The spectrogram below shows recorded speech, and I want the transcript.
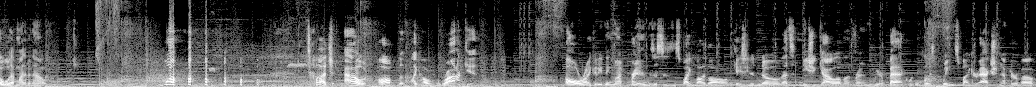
Oh, that might have been out. Whoa! Touch out off the like a rocket. Alright, good evening my friends. This is the Spike Volleyball. In case you didn't know, that's Nishikawa, my friend. We are back. We're gonna play some wing spiker action after about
